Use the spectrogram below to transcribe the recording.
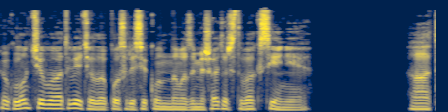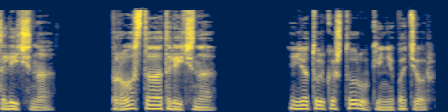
Уклончиво ответила после секундного замешательства Ксения. «Отлично. Просто отлично. Я только что руки не потер.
